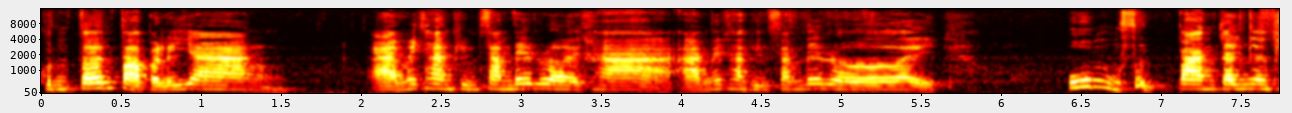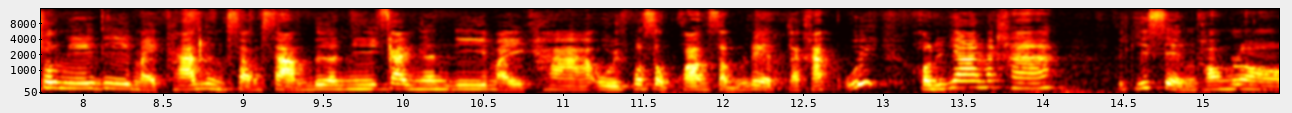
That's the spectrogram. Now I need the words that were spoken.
คุณเติ้ลตอบไปหรือยัง อ่านไม่ทันพิมพ์ซ้ำได้เลยค่ะ อ่านไม่ทันพิมพ์ซ้ำได้เลย อุ้มสุดปังการเงินช่วงนี้ดีไหมคะหนึ่งสองสามเดือนนี้การเงินดีไหมคะอุ้ยประสบความสำเร็จนะคะ อุ้ยขออนุญาตนะคะตะกี้เสียงท้องร้อง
